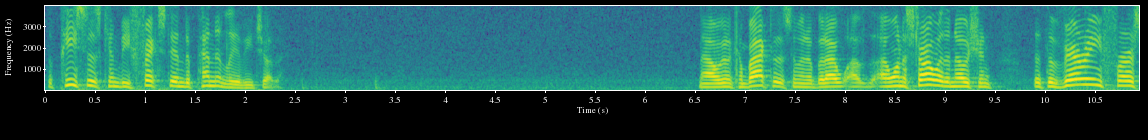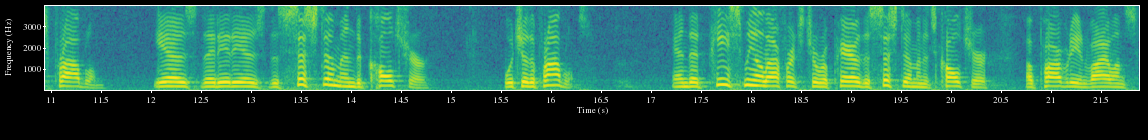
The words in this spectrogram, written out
the pieces can be fixed independently of each other. Now, we're going to come back to this in a minute, but I, I, I want to start with the notion that the very first problem is that it is the system and the culture which are the problems. And that piecemeal efforts to repair the system and its culture of poverty and violence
